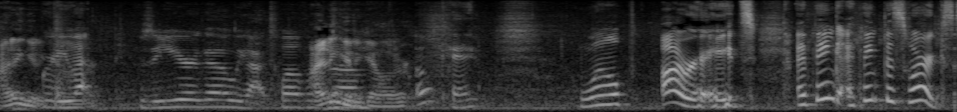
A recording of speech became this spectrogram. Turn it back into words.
I didn't get a Where you at? It was a year ago. We got 12 of I didn't get a calendar. Okay. Well, all right. I think I think this works.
